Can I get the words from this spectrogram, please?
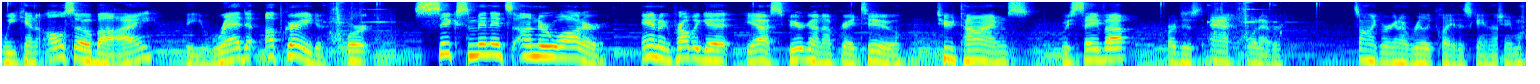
We can also buy the red upgrade for six minutes underwater. And we probably get, yeah, spear gun upgrade too. Two times. We save up or just, eh, whatever. It's not like we're gonna really play this game anymore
